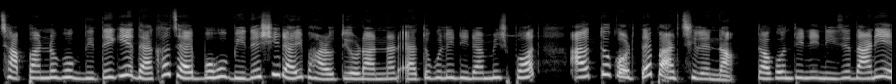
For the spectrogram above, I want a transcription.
ছাপ্পান্ন ভোগ দিতে গিয়ে দেখা যায়, বহু বিদেশিরাই ভারতীয় রান্নার এতগুলি নিরামিষ পদ আয়ত্ত করতে পারছিলেন না। তখন তিনি নিজে দাঁড়িয়ে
